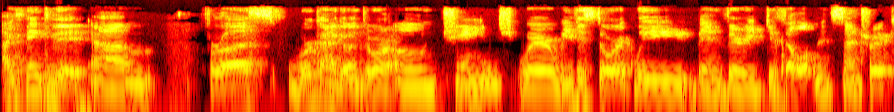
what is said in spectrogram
I think that um, for us, we're kind of going through our own change where we've historically been very development centric,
